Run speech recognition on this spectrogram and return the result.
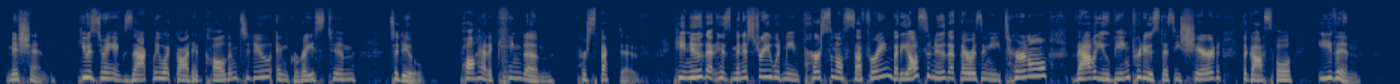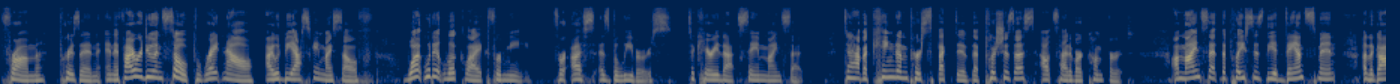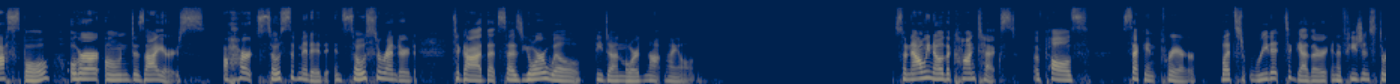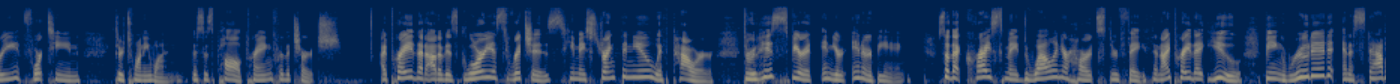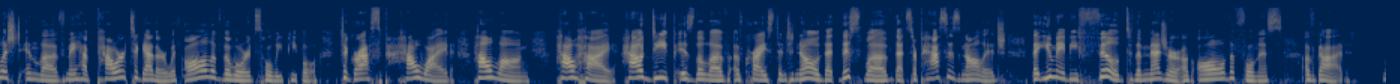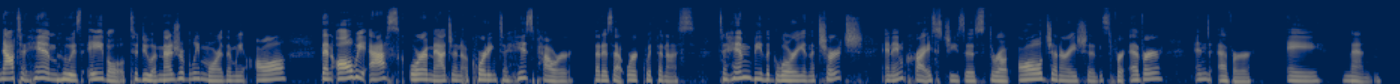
mission. He was doing exactly what God had called him to do and graced him to do. Paul had a kingdom perspective. He knew that his ministry would mean personal suffering, but he also knew that there was an eternal value being produced as he shared the gospel, even from prison. And if I were doing soap right now, I would be asking myself, what would it look like for me, for us as believers, to carry that same mindset? To have a kingdom perspective that pushes us outside of our comfort, a mindset that places the advancement of the gospel over our own desires, a heart so submitted and so surrendered to God that says, Your will be done, Lord, not my own. So now we know the context of Paul's second prayer. Let's read it together in Ephesians 3 14 through 21. This is Paul praying for the church. I pray that out of his glorious riches he may strengthen you with power through his spirit in your inner being so that Christ may dwell in your hearts through faith. And I pray that you, being rooted and established in love, may have power together with all of the Lord's holy people to grasp how wide, how long, how high, how deep is the love of Christ, and to know that this love that surpasses knowledge, that you may be filled to the measure of all the fullness of God. Now to him who is able to do immeasurably more than we all than all we ask or imagine according to his power that is at work within us. To him be the glory in the church and in Christ Jesus throughout all generations, forever and ever. Amen.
